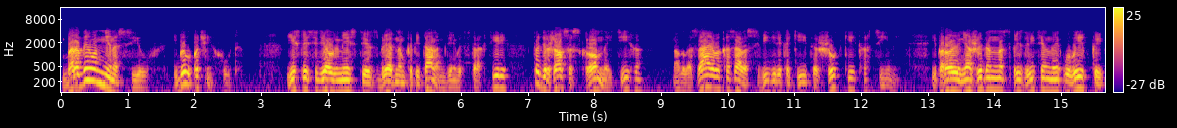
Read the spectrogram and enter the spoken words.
Бороды он не носил и был очень худ. Если сидел вместе с бледным капитаном где-нибудь в трактире, то держался скромно и тихо, но глаза его, казалось, видели какие-то жуткие картины, и порою неожиданно с презрительной улыбкой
